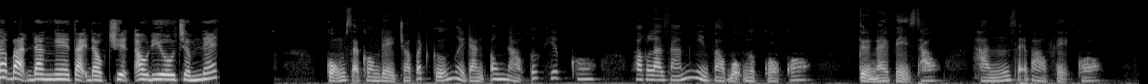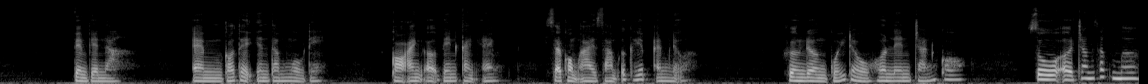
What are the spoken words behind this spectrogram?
Các bạn đang nghe tại đọc chuyện audio.net Cũng sẽ không để cho bất cứ người đàn ông nào ức hiếp cô hoặc là dám nhìn vào bộ ngực của cô. Từ nay về sau, hắn sẽ bảo vệ cô. Viên viên à, em có thể yên tâm ngủ đi. Có anh ở bên cạnh em, sẽ không ai dám ức hiếp em nữa. Khương Đường cúi đầu hôn lên trán cô. Dù ở trong giấc mơ,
